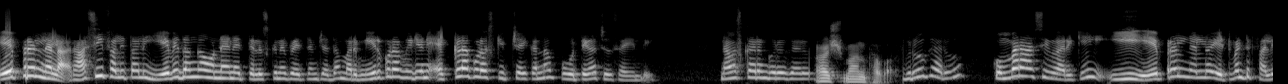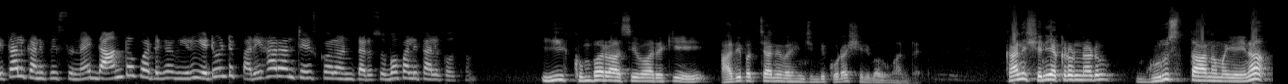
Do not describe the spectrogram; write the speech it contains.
ఏప్రిల్ నెల రాశి ఫలితాలు ఏ విధంగా ఉన్నాయనేది తెలుసుకునే ప్రయత్నం చేద్దాం. మరి మీరు కూడా వీడియోని ఎక్కడా కూడా స్కిప్ చేయకుండా పూర్తిగా చూసేయండి. నమస్కారం గురుగారు. ఆయుష్మాన్ భవ. గురుగారు కుంభరాశి వారికి ఈ ఏప్రిల్ నెలలో ఎటువంటి ఫలితాలు కనిపిస్తున్నాయి? దాంతో పాటుగా వీరు ఎటువంటి పరిహారాలు చేసుకోవాలంటారు శుభ ఫలితాల కోసం? ఈ కుంభరాశి వారికి ఆధిపత్యాన్ని వహించింది కూడా శని భగవానుడే. కానీ శని ఎక్కడున్నాడు? గురుస్థానమైన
